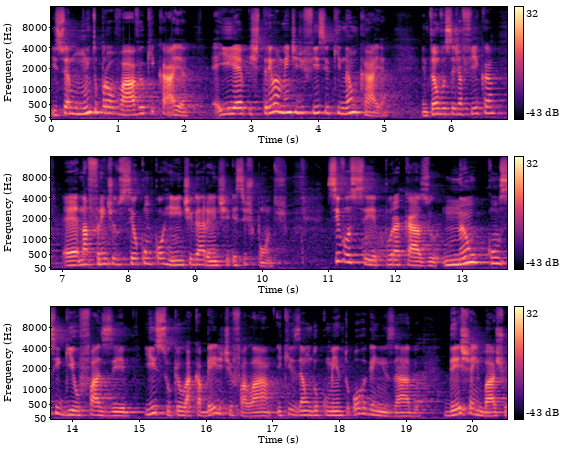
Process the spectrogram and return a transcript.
isso é muito provável que caia e é extremamente difícil que não caia. Então você já fica é, na frente do seu concorrente e garante esses pontos. Se você por acaso não conseguiu fazer isso que eu acabei de te falar e quiser um documento organizado, deixa aí embaixo,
